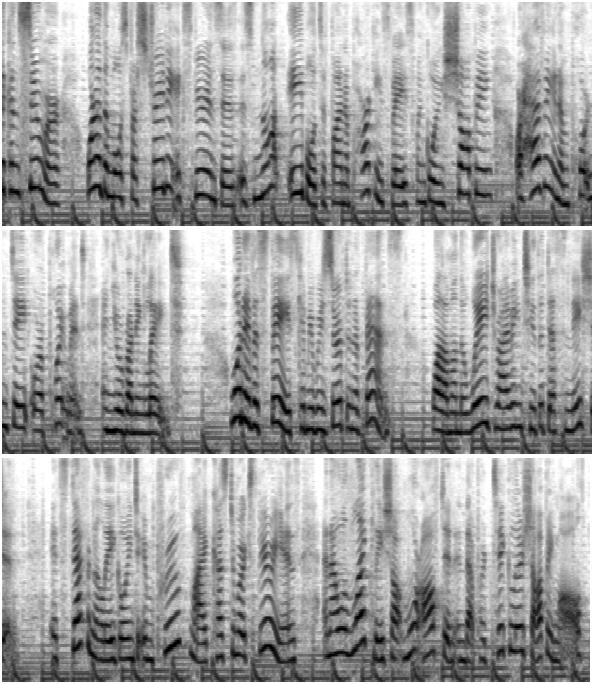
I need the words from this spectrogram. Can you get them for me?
a consumer, one of the most frustrating experiences is not able to find a parking space when going shopping or having an important date or appointment and you're running late. What if a space can be reserved in advance while I'm on the way driving to the destination? It's definitely going to improve my customer experience and I will likely shop more often in that particular shopping mall.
